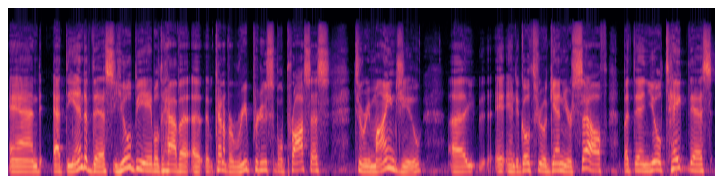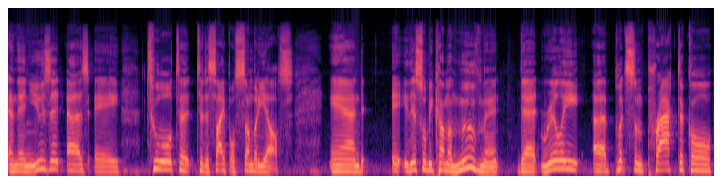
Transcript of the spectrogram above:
and at the end of this, you'll be able to have a, a kind of a reproducible process to remind you uh, and to go through again yourself. But then you'll take this and then use it as a tool to, to disciple somebody else. And it, this will become a movement that really uh, puts some practical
